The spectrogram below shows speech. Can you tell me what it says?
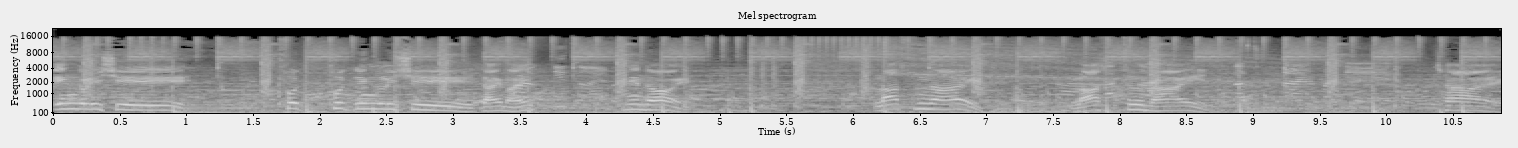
English put put English. 다이 마이 네 너이 last night. Last night Chai.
